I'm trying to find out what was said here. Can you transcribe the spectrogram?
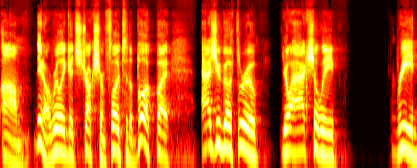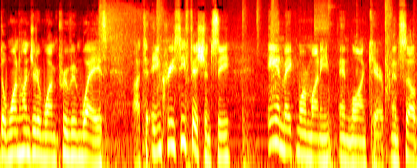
um, you know, really good structure and flow to the book. But as you go through, you'll actually read the 101 proven ways uh, to increase efficiency and make more money in lawn care. And so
